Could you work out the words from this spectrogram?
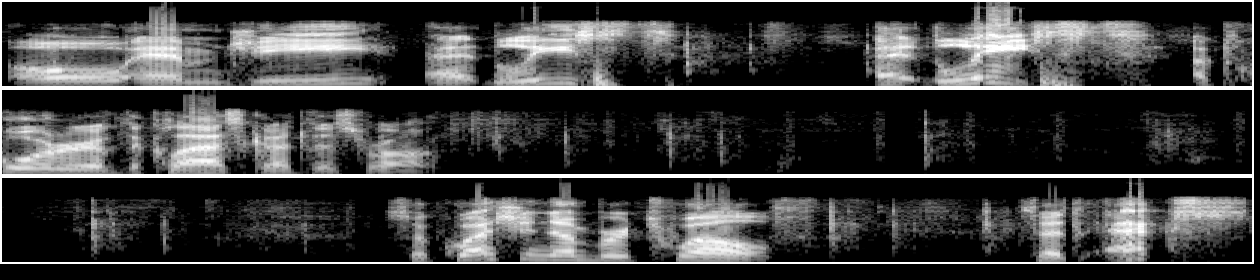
OMG, at least at least a quarter of the class got this wrong. So question number 12 says X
